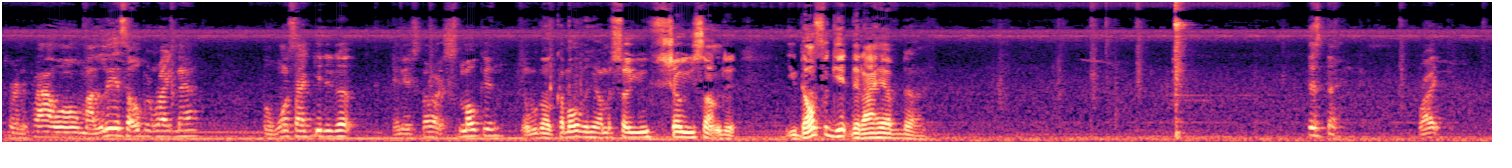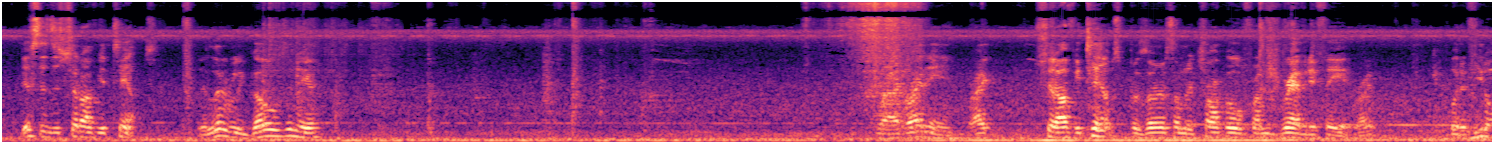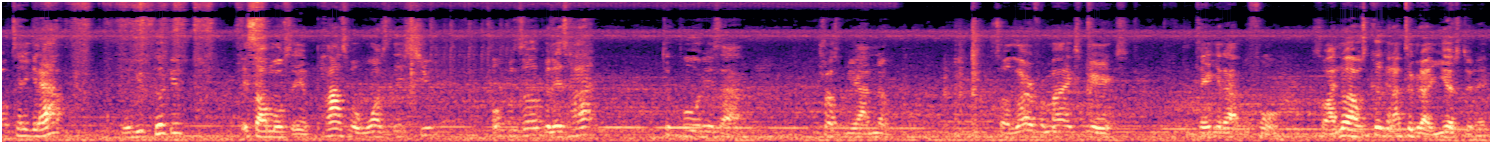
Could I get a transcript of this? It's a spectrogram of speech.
Turn the power on. My lid's open right now. But once I get it up, and it starts smoking, and we're gonna come over here. I'm gonna show you show you something that you don't forget that I have done. This thing, right? This is to shut off your temps. It literally goes in here. Slide right in, right? Shut off your temps, preserve some of the charcoal from gravity fed, right? But if you don't take it out when you cook cooking, it's almost impossible once this chute opens up and it's hot to pull this out. Trust me, I know. So learn from my experience to take it out before. So I know I was cooking, I took it out yesterday.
